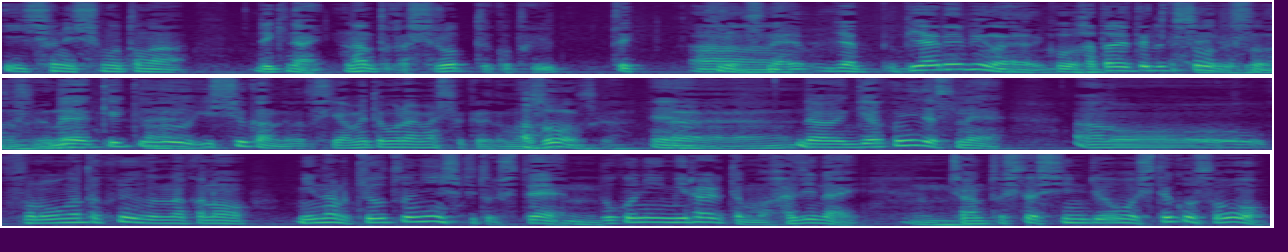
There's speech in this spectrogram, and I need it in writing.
一緒に仕事ができないなんとかしろってことを言ってくるんですね。じゃあ PRAB がこう働いてるってそうですそうですよね。結局1週間で私辞めてもらいましたけれども。あそうなんですか。えー、だから逆にですねあのその大型クリニックの中のみんなの共通認識として、うん、どこに見られても恥じない、うん、ちゃんとした診療をしてこそ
